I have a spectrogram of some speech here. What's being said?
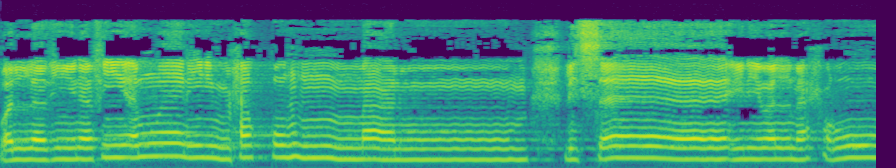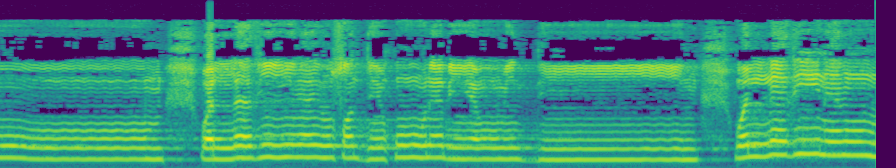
والذين في أموالهم حقهم معلوم للسائل والمحروم والذين يصدقون بيوم الدين والذين هم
